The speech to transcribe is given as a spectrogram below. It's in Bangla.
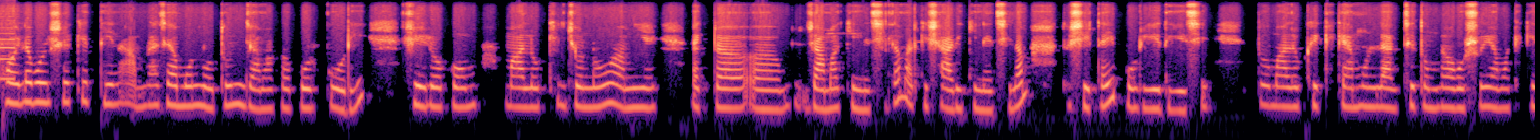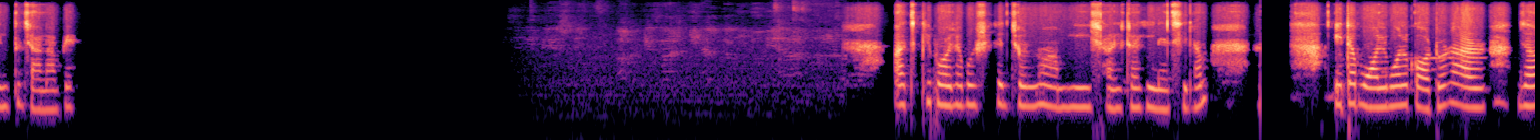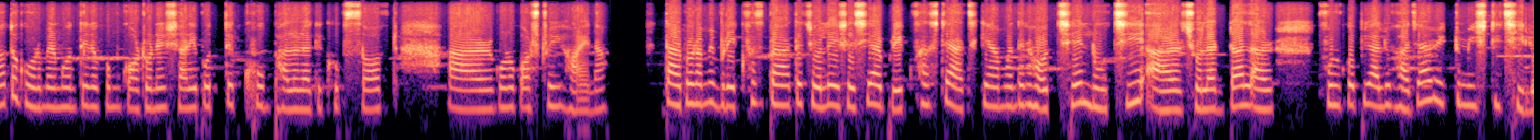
পয়লা বৈশাখের দিন আমরা যেমন নতুন জামা কাপড় পরি সেই রকম মা লক্ষ্মীর জন্যও আমি একটা জামা কিনেছিলাম, আর কি শাড়ি কিনেছিলাম, তো সেটাই পরিয়ে দিয়েছি। তো মা লক্ষ্মীকে কেমন লাগছে তোমরা অবশ্যই আমাকে কিন্তু জানাবে। আজকে পয়লা বৈশাখের জন্য আমি এই শাড়িটা কিনেছিলাম। এটা মলমল কটন আর জানো তো গরমের মধ্যে এরকম কটনের শাড়ি পরতে খুব ভালো লাগে, খুব সফট আর কোনো কষ্টই হয় না। তারপর আমি ব্রেকফাস্ট বানাতে চলে এসেছি। আর ব্রেকফাস্টে আজকে আমাদের হচ্ছে লুচি আর ছোলার ডাল আর ফুলকপি আলু ভাজা আর একটু মিষ্টি ছিল।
